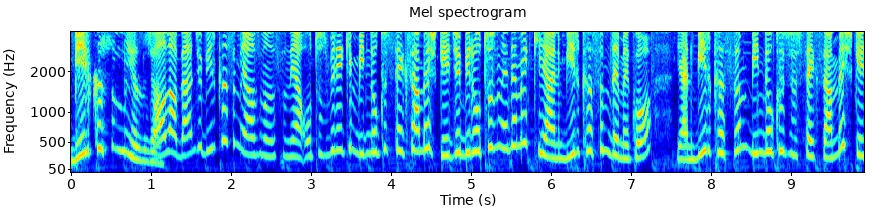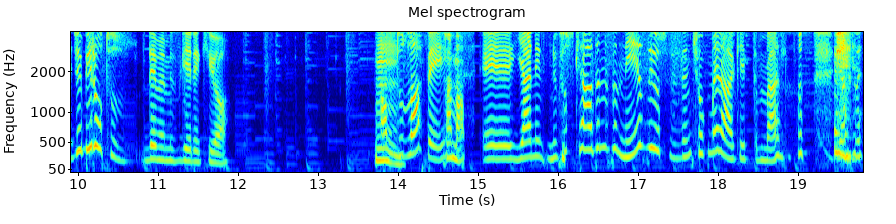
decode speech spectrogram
1 Kasım mı yazacağız? Valla bence 1 Kasım yazmalısın. Yani 31 Ekim 1985 gece 1.30 ne demek ki yani 1 Kasım demek o. Yani 1 Kasım 1985 gece 1.30 dememiz gerekiyor. Hmm. Abdullah Bey. Tamam. e, yani nüfus kağıdınızda ne yazıyor sizin? Çok merak ettim ben. yani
